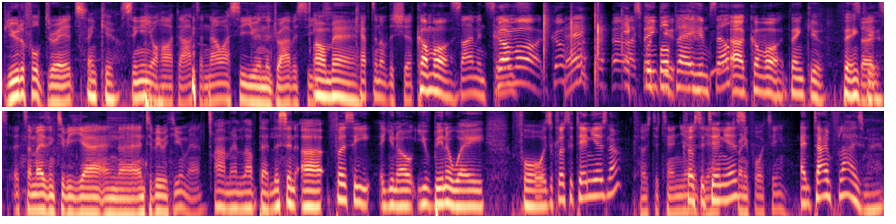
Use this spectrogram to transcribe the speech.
beautiful dreads, Thank you. singing your heart out, and now I see you in the driver's seat. Oh man, captain of the ship. come on, Simon says, come on, come Hey, on. ex-football player himself. Ah, come on. Thank you. Thank so you. it's it's amazing to be here and uh, and to be with you, man. Ah man, love that. Listen, uh, firstly, you know, you've been away for is it close to ten years now? Close to ten years. Close to yeah, 10 years? 2014. And time flies, man.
